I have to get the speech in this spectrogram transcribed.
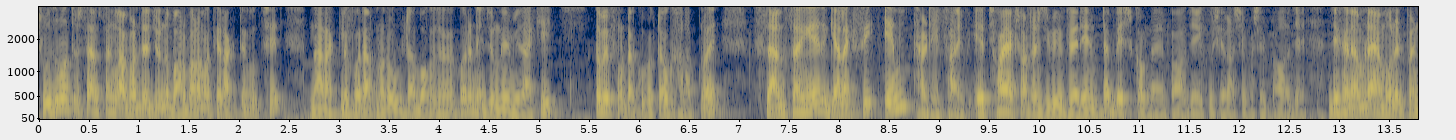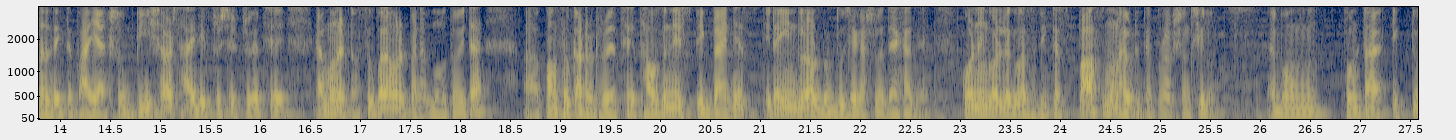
শুধুমাত্র স্যামসাং লাভারদের জন্য বারবার আমাকে রাখতে হচ্ছে। না রাখলে পরে আপনারা উল্টা বকাঝকা করেন এই জন্যই আমি রাখি। তবে ফোনটা খুব একটাও খারাপ নয়। স্যামসাংয়ের গ্যালাক্সি এম থার্টি ফাইভ এর ছয় একশো আঠাশ জিবি ভ্যারিয়েন্টটা বেশ কম দামে পাওয়া যায়, একুশের আশেপাশে পাওয়া যায়। যেখানে আমরা অ্যামোলেড প্যানেল দেখতে পাই, একশো বিশ আর্স হাই রিফ্রেশেট রয়েছে। অ্যামোলেড না সুপার অ্যামোলেড প্যানেল মূলত এটা। পাঁচল কাটআউট রয়েছে থাউজেন্ড ইট স্পিক ব্রাইটনেস এটা ইনডোর আউটডোর দু জায়গায় আসলে দেখা যায়। কর্নিং গোল্ডে গ্লাস ভিক্টাস প্লাস মনে হয় ওটাতে প্রোডাকশন ছিল। এবং ফোনটা একটু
